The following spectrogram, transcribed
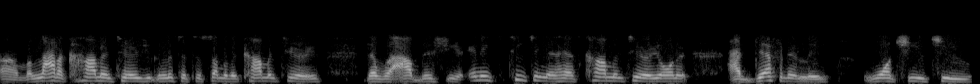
um, a lot of commentaries. You can listen to some of the commentaries that were out this year. Any teaching that has commentary on it, I definitely want you to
